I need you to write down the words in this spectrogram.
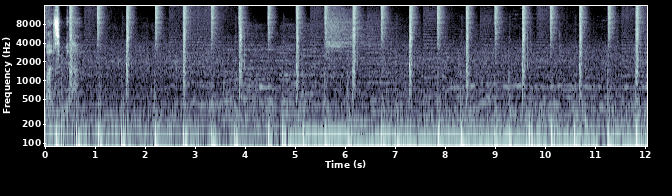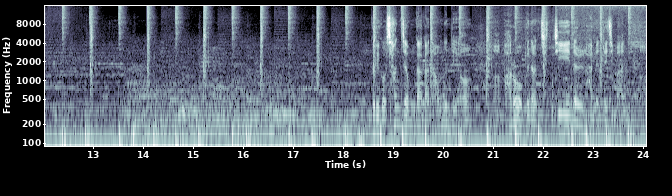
많습니다. 그리고 상점가가 나오는데요. 어, 바로 그냥 직진을 하면 되지만 어,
